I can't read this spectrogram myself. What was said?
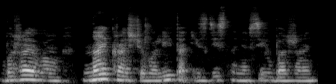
Бажаю вам найкращого літа і здійснення всіх бажань.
